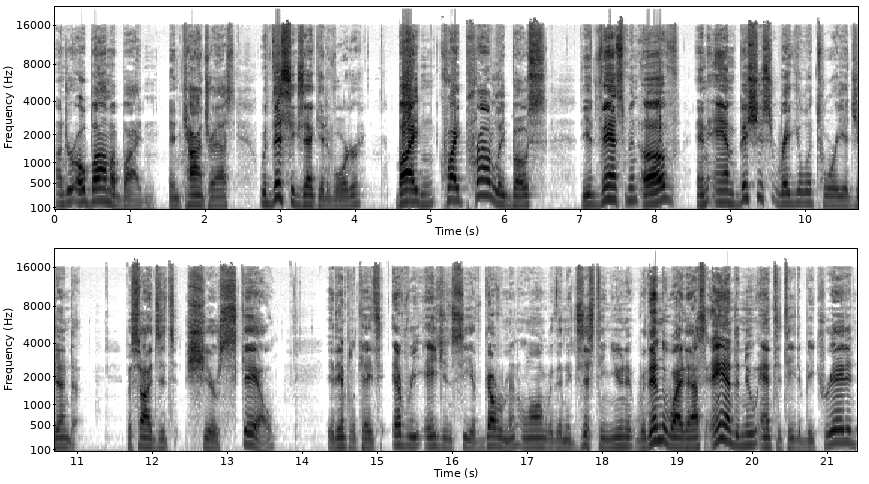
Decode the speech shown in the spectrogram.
under Obama Biden. In contrast, with this executive order, Biden quite proudly boasts the advancement of an ambitious regulatory agenda. Besides its sheer scale, it implicates every agency of government, along with an existing unit within the White House and a new entity to be created.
